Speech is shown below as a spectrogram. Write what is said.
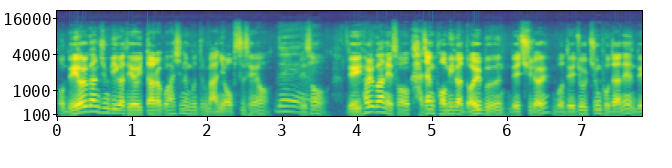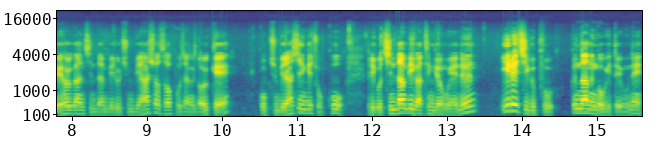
어, 뇌혈관 준비가 되어 있다라고 하시는 분들은 많이 없으세요. 네. 그래서 뇌혈관에서 가장 범위가 넓은 뇌출혈, 뭐 뇌졸중보다는 뇌혈관 진단비를 준비하셔서 보장을 넓게 꼭 준비를 하시는 게 좋고, 그리고 진단비 같은 경우에는 1회 지급 후 끝나는 거기 때문에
